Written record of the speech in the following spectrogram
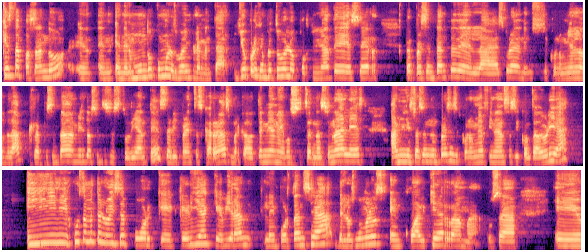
qué está pasando en, en, en el mundo, ¿cómo los voy a implementar? Yo, por ejemplo, tuve la oportunidad de ser representante de la Escuela de Negocios y Economía en los Lab, representaba a 1.200 estudiantes de diferentes carreras, mercadotecnia, negocios internacionales, administración de empresas, economía, finanzas y contaduría. Y justamente lo hice porque quería que vieran la importancia de los números en cualquier rama, o sea, eh,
